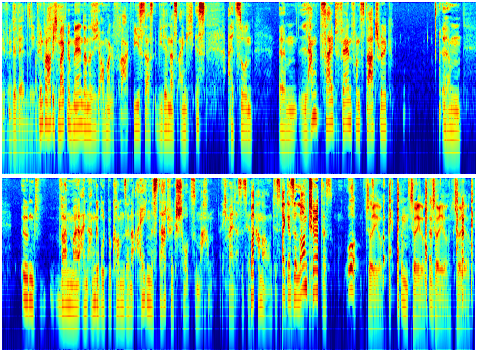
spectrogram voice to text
definitiv. Wir werden sehen. Auf jeden Fall habe ich Mike McMahon dann natürlich auch mal gefragt, wie ist das, wie denn das eigentlich ist, als so ein ähm, Langzeit-Fan von Star Trek ähm, irgendwann mal ein Angebot bekommen, seine eigene Star Trek Show zu machen. Ich meine, das ist ja der Hammer und deswegen, Mike, as a long term- das oh Entschuldigung. Entschuldigung, Entschuldigung, Entschuldigung.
